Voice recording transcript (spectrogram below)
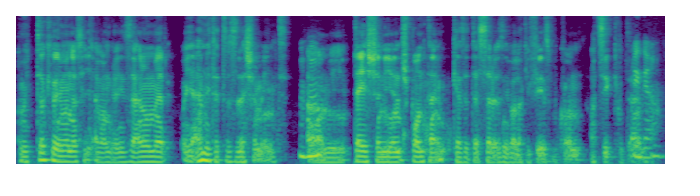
Amit tök jó, hogy mondod, hogy evangelizáló, mert ugye említett az eseményt, uh-huh. ami teljesen ilyen spontán kezdett szervezni valaki Facebookon a cikk után. Igen.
